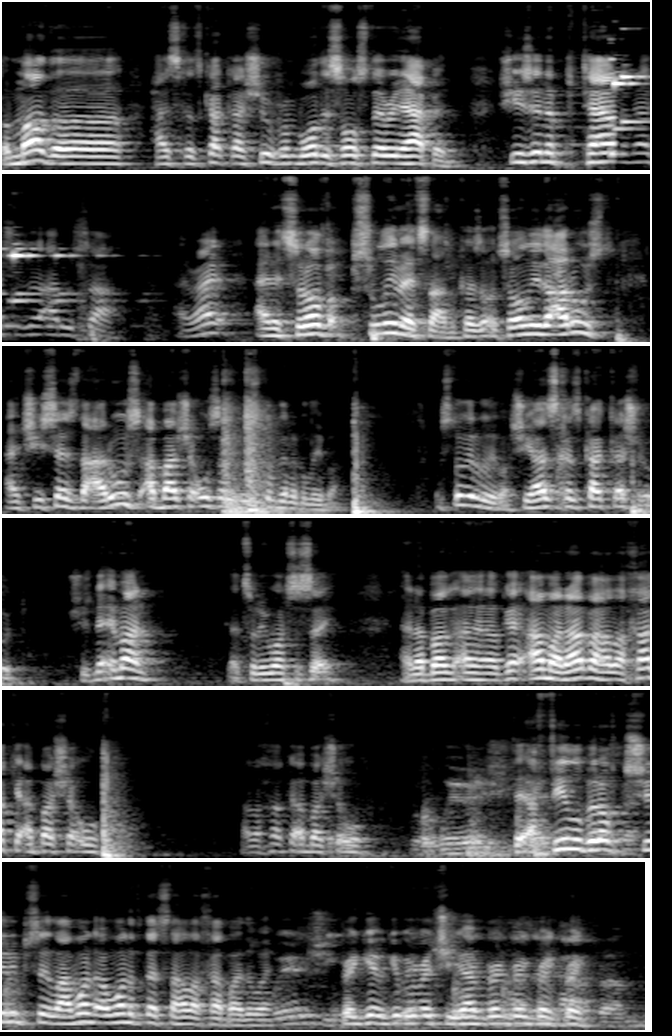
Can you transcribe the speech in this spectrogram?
The mother has cheskat kashrut from before this whole story happened. She's in a town and now she's in arusa. All right, and it's sort of psulim etzla because it's only the arus, and she says the arus. Abba Shaul says we're still going to believe her. We're still going to believe her. She has cheskat kashrut. She's ne'eman. That's what he wants to say. And Abba, uh, okay, Amar Rabba halacha ke Abba Shaul. Halacha ke Abba Shaul. Where is she? The afilu berov kshirim psila. I wonder, I wonder if that's the halacha, by the way. Where is she? Bring, give, give me Richie. Bring, bring, bring, bring. From?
